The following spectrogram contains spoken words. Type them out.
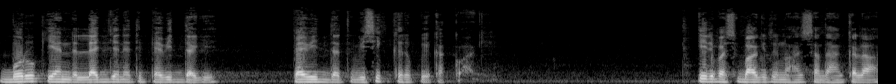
බොරු කියන්න ලැජ්ජ නැති පැවිද්දගේ පැවිද්දත් විසික් කරපු එකක් වාගේ. ඊට පස්සේ භාග්‍යතුන් වහන්සේ සඳහන් කළා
